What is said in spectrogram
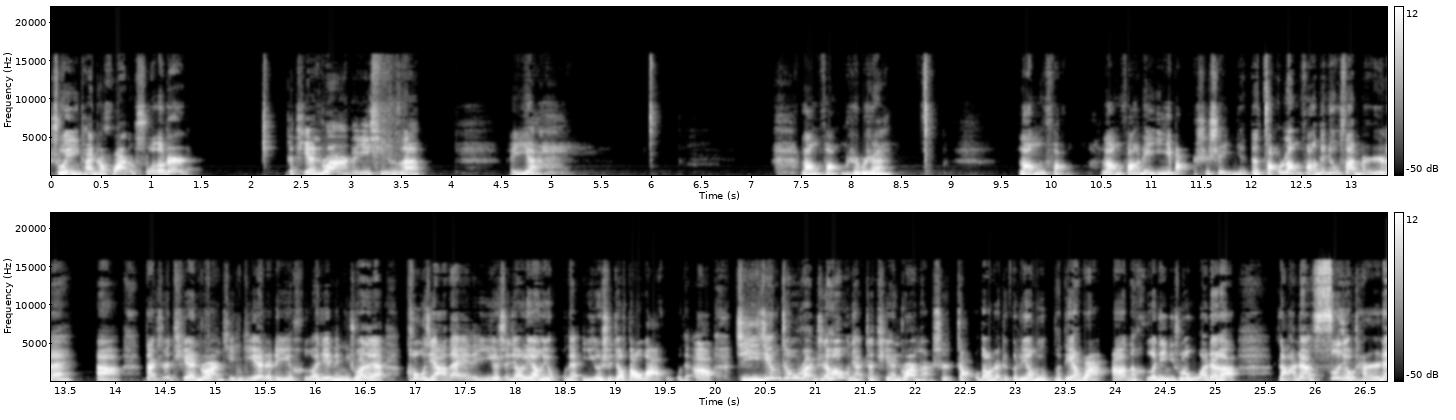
所以你看这话都说到这儿了，这田壮这一寻思，哎呀，廊坊是不是？廊坊，廊坊这一把是谁呢？得找廊坊的六扇门呗。啊！但是田壮紧接着这一合计呢，你说的扣家带的一个是叫梁勇的，一个是叫刀疤虎的啊。几经周转之后呢，这田壮啊是找到了这个梁勇的电话啊。那合计你说我这个咋的？四九城的，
